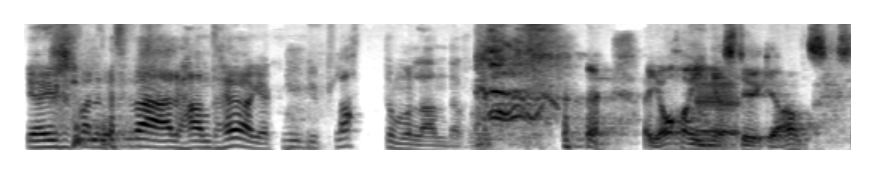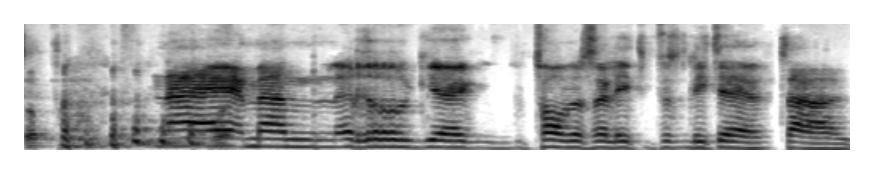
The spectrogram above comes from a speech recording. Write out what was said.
Jag är ju för fan en tvärhand hög. Jag kommer bli platt om hon landar på mig. jag har ingen Eh. styrka alls. Så. Nej, men Rugg tar väl sig lite, lite så här...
